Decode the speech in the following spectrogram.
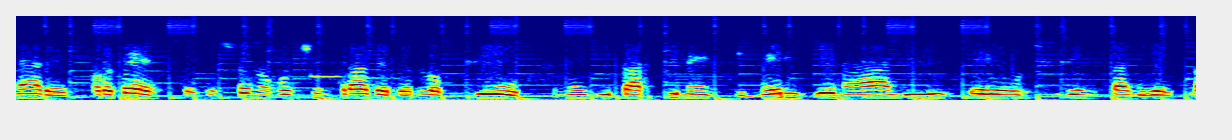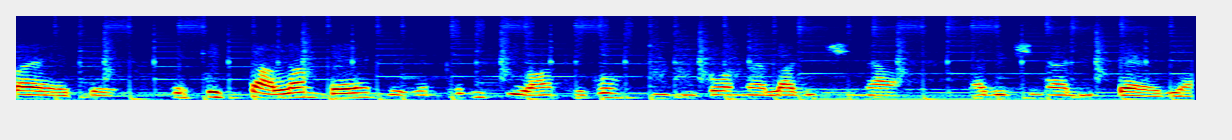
in aree protette che sono concentrate per lo più nei dipartimenti meridionali e occidentali del paese e che sta lambendo sempre di più anche i confini con la vicina, la vicina Liberia.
